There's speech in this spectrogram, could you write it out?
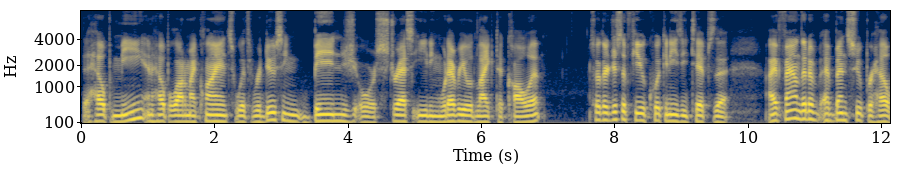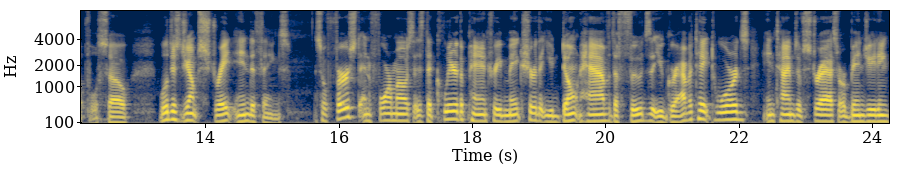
that help me and help a lot of my clients with reducing binge or stress eating, whatever you would like to call it. So they're just a few quick and easy tips that I've found that have, have been super helpful. So we'll just jump straight into things. So, first and foremost is to clear the pantry. Make sure that you don't have the foods that you gravitate towards in times of stress or binge eating.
